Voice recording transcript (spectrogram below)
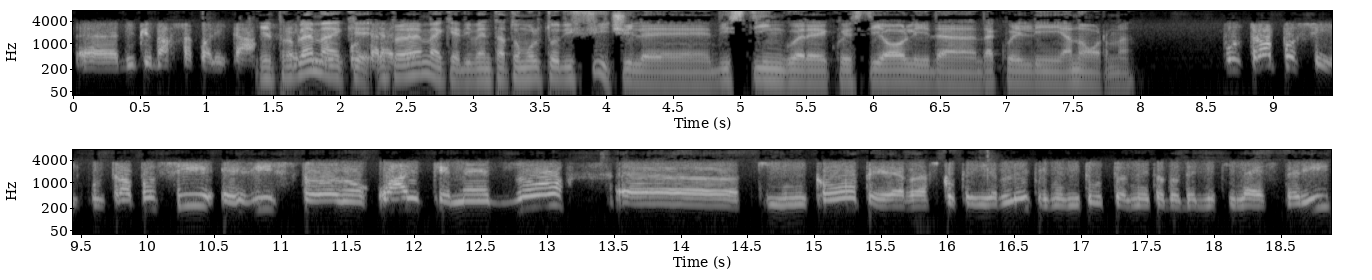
eh, di più bassa qualità. Il problema, che, il problema, è che, è diventato molto difficile distinguere questi oli da, da quelli a norma. Purtroppo sì, purtroppo sì, esistono qualche mezzo eh, chimico per scoprirli, prima di tutto il metodo degli etilesteri,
